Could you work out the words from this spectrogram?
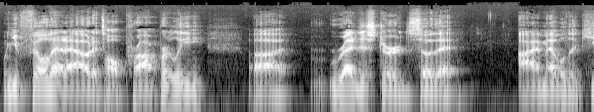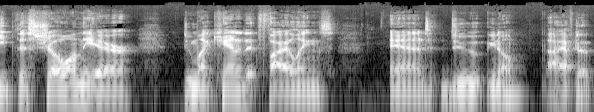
When you fill that out, it's all properly uh, registered so that I'm able to keep this show on the air, do my candidate filings, and do, you know, I have to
